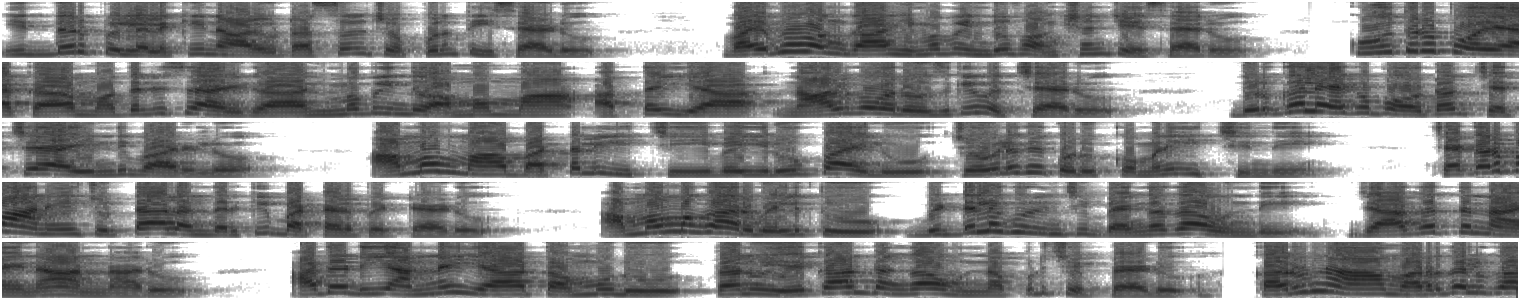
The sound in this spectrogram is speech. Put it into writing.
ఇద్దరు పిల్లలకి నాలుగు డ్రస్సులు చొప్పున తీశాడు. వైభవంగా హిమబిందు ఫంక్షన్ చేశారు. కూతురు పోయాక మొదటిసారిగా హిమబిందు అమ్మమ్మ అత్తయ్య నాలుగవ రోజుకి వచ్చారు. దుర్గ లేకపోవటం చర్చ అయింది వారిలో. అమ్మమ్మ బట్టలు ఇచ్చి వెయ్యి రూపాయలు చెవులకి కొనుక్కోమని ఇచ్చింది. చక్రపాణి చుట్టాలందరికీ బట్టలు పెట్టాడు. అమ్మమ్మగారు వెళుతూ బిడ్డల గురించి బెంగగా ఉంది జాగ్రత్త నాయన అన్నారు. అతడి అన్నయ్య తమ్ముడు తను ఏకాంతంగా ఉన్నప్పుడు చెప్పాడు. కరుణ మరదలుగా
